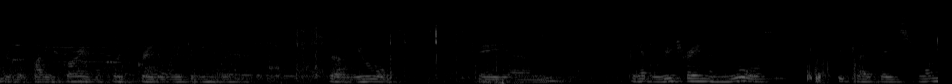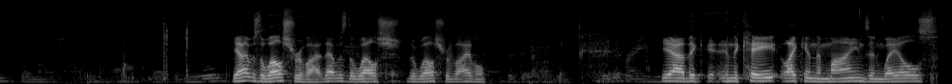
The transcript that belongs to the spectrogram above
There's a funny story in the first Great Awakening where the mules, they, um, they had to retrain the mules because they'd sworn so much in the past at the mules Yeah, that was the Welsh revival. That was the Welsh, the Welsh revival. that they had to retrain. Yeah, the, in the cave, like in the mines in Wales,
